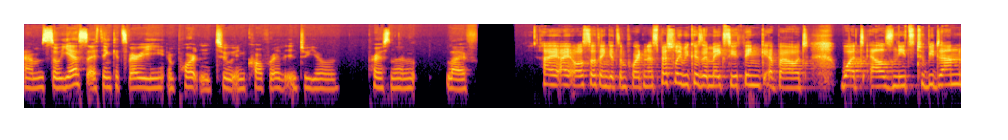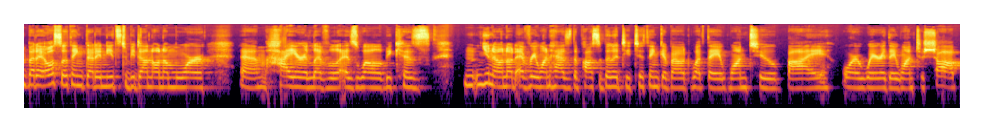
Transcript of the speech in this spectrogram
Um, so yes, I think it's very important to incorporate into your personal life. I, I, also think it's important, especially because it makes you think about what else needs to be done. But I also think that it needs to be done on a more um, higher level as well, because you know not everyone has the possibility to think about what they want to buy or where they want to shop,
